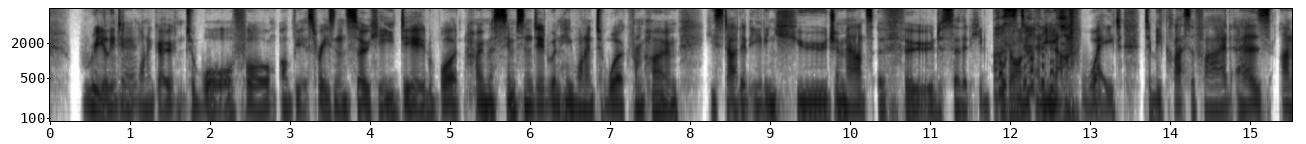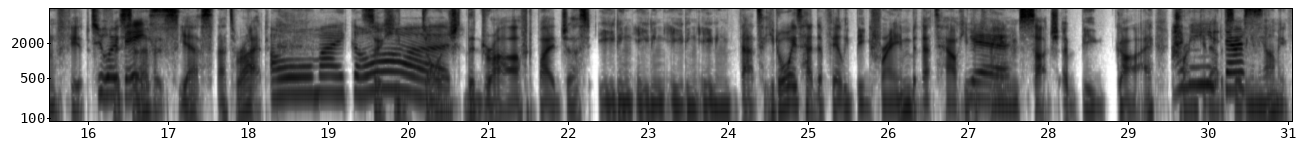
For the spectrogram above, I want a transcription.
Really didn't Mm-hmm. want to go to war for obvious reasons. So he did what Homer Simpson did when he wanted to work from home. He started eating huge amounts of food so that he'd Oh, put on stop it. enough weight to be classified as unfit Too for obese. service. Yes, that's right. Oh my god. So he dodged the draft by just eating, eating, eating, eating. That's he'd always had a fairly big frame, but that's how he Yeah. became such a big guy I trying to get out of are serving in the army.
